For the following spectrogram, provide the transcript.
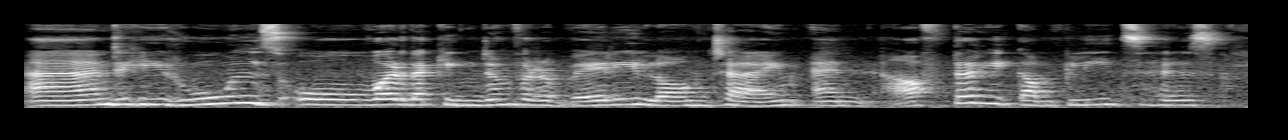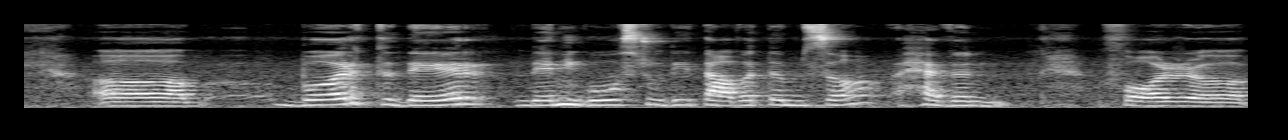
and he rules over the kingdom for a very long time and after he completes his uh, birth there, then he goes to the Tavatimsa heaven for uh,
